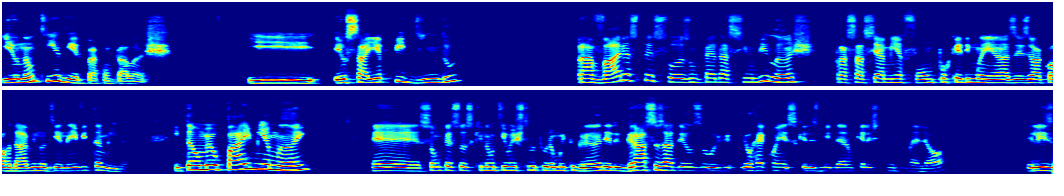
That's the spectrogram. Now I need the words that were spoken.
E eu não tinha dinheiro para comprar lanche. E eu saía pedindo para várias pessoas um pedacinho de lanche para saciar minha fome, porque de manhã às vezes eu acordava e não tinha nem vitamina. Então, meu pai e minha mãe é, são pessoas que não tinham uma estrutura muito grande. Ele, graças a Deus, hoje eu reconheço que eles me deram o que eles tinham de melhor. Eles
